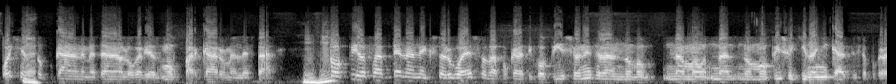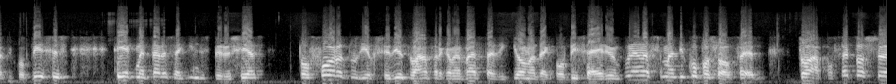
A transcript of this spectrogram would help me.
Όχι ναι. αυτό που κάνανε μετά ένα λογαριασμό που παρκάρουμε λεφτά. Mm-hmm. Το οποίο θα μπαίνανε ξέρω εγώ, έσοδα αποκρατικοποιήσεων. Ήθελα να, νομο, να, να νομοποιήσω κοινωνικά τις αποκρατικοποίησεις. Τι εκμετάλλευσα εκείνης της περιουσίας το φόρο του διοξιδίου του άνθρακα με βάση τα δικαιώματα εκπομπής αέριων, που είναι ένα σημαντικό ποσό. Το από φέτος ε,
